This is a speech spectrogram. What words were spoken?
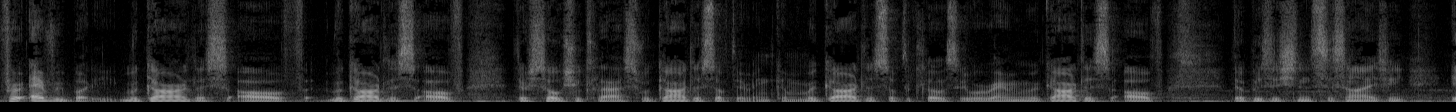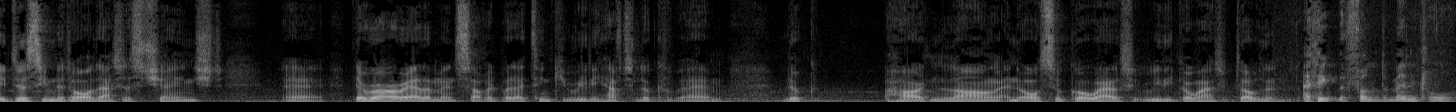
for everybody, regardless of regardless of their social class, regardless of their income, regardless of the clothes they were wearing, regardless of their position in society. It does seem that all that has changed. Uh, there are elements of it, but I think you really have to look um, look hard and long, and also go out, really go out of Dublin. I think the fundamental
